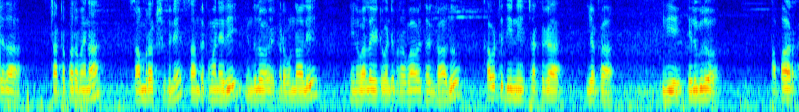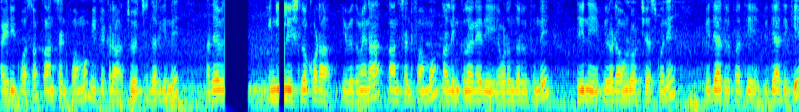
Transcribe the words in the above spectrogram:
లేదా చట్టపరమైన సంరక్షకుని సంతకం అనేది ఇందులో ఇక్కడ ఉండాలి. దీనివల్ల ఎటువంటి ప్రభావితం కాదు. కాబట్టి దీన్ని చక్కగా ఈ యొక్క ఇది తెలుగులో అపార్ ఐడి కోసం కాన్సెంట్ ఫాము మీకు ఇక్కడ చూపించడం జరిగింది. అదే ఇంగ్లీష్లో కూడా ఈ విధమైన కాన్సెంట్ ఫాము ఆ లింకులు అనేది ఇవ్వడం జరుగుతుంది. దీన్ని మీరు డౌన్లోడ్ చేసుకొని విద్యార్థులు ప్రతి విద్యార్థికి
